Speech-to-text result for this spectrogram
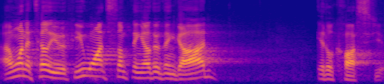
I want to tell you if you want something other than God, it'll cost you.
